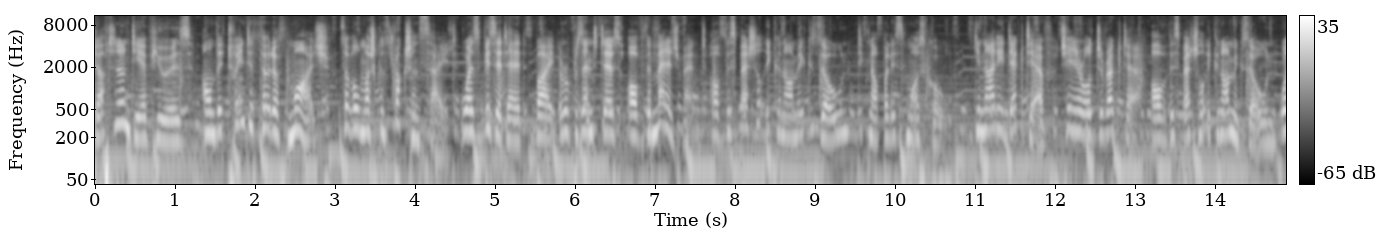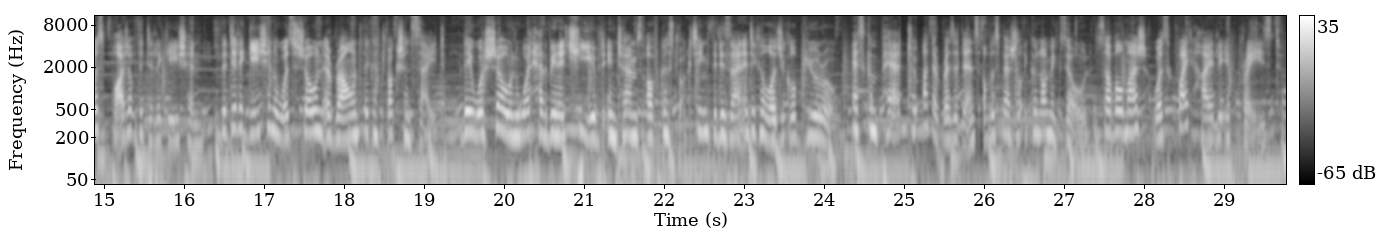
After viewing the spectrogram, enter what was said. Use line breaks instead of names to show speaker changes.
Good afternoon, dear viewers. On the 23rd of March, Sovelmash construction site was visited by representatives of the management of the Special Economic Zone Technopolis Moscow. Gennady Degtev, General Director of the Special Economic Zone, was part of the delegation. The delegation was shown around the construction site. They were shown what had been achieved in terms of constructing the Design and Technological Bureau. As compared to other residents of the Special Economic Zone, Sovelmash was quite highly appraised.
